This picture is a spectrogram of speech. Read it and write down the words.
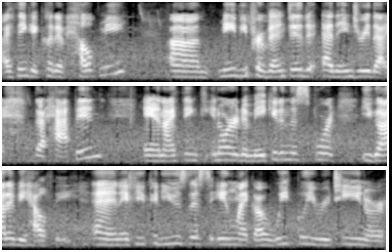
I think it could have helped me um, maybe prevented an injury that that happened. And I think in order to make it in this sport, you got to be healthy. And if you could use this in like a weekly routine or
